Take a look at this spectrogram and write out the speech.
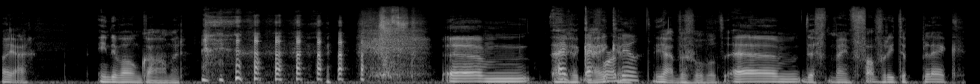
Oh ja, in de woonkamer. Ehm, even Bij- kijken. bijvoorbeeld. Ja, bijvoorbeeld. Ehm, de, mijn favoriete plek.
